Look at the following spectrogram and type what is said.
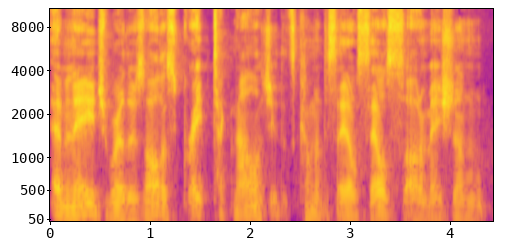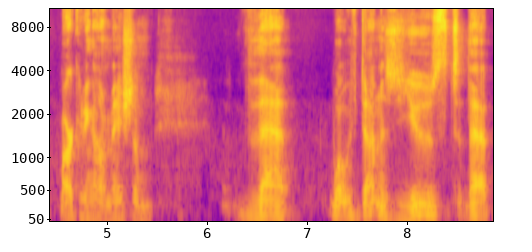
at an age where there's all this great technology that's coming to sales, sales automation, marketing automation, that what we've done is used that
